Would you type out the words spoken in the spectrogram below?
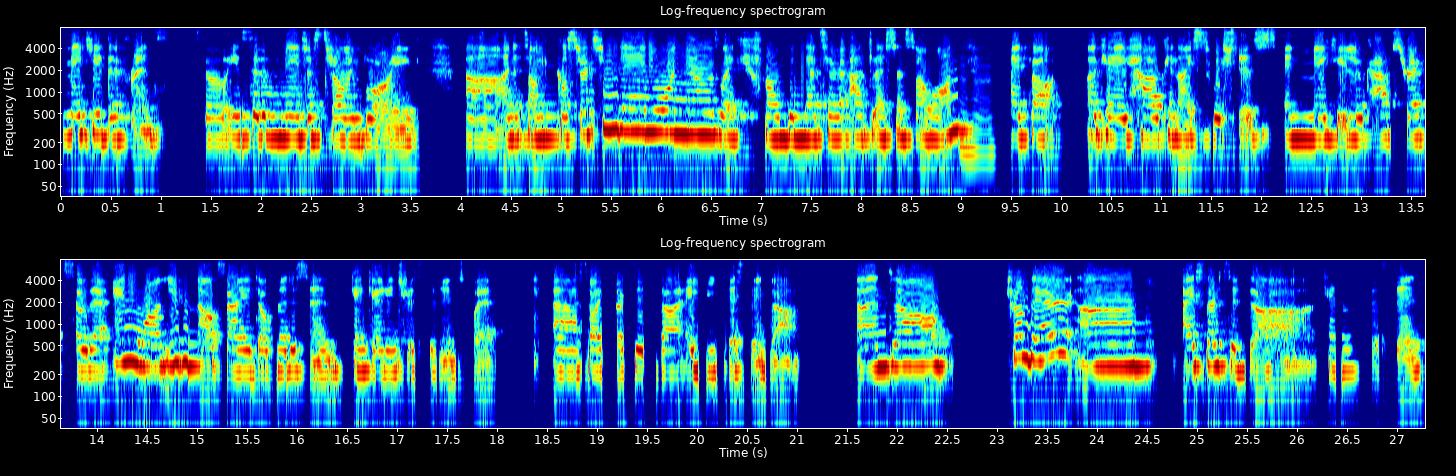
make it different. So instead of me just drawing boring uh, anatomical structure that anyone knows, like from the Netter Atlas and so on, mm-hmm. I thought, okay, how can I switch this and make it look abstract so that anyone, even outside of medicine, can get interested into it. Uh, so I started the A/B testing that and uh, from there, um, I started uh, kind of testing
